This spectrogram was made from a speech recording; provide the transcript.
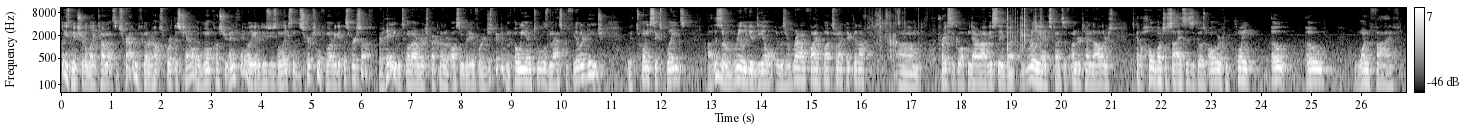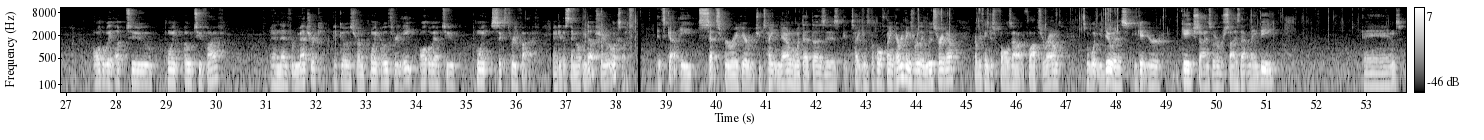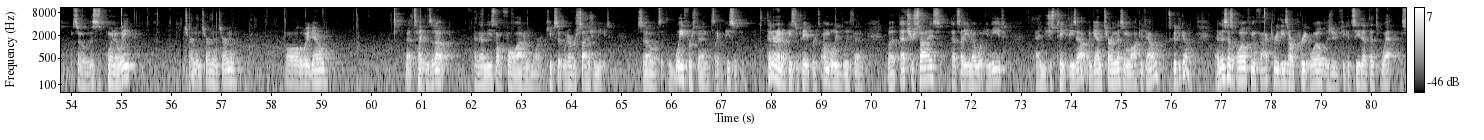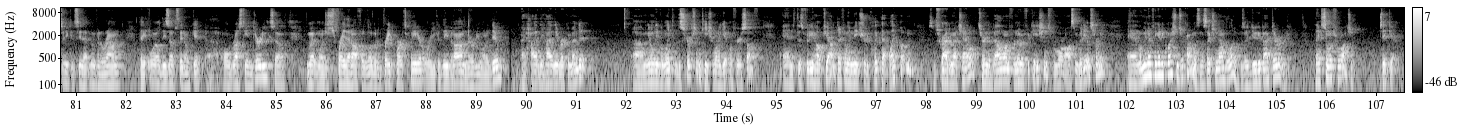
Please make sure to like, comment, subscribe. And if you want to help support this channel, it won't cost you anything. All you got to do is use the links in the description if you want to get this for yourself. Hey, what's going on? Rich back another awesome video for you. Just picked up an OEM Tools Master Feeler Gauge with 26 blades. Uh, this is a really good deal. It was around five bucks when I picked it up. Um, prices go up and down, obviously, but really inexpensive, under $10. It's got a whole bunch of sizes. It goes all the way from 0.0015 all the way up to 0.025. And then for metric, it goes from 0.038 all the way up to 0.635. And get this thing opened up, show you what it looks like. It's got a set screw right here, which you tighten down. And what that does is it tightens the whole thing. Everything's really loose right now. Everything just falls out and flops around. So what you do is you get your gauge size, whatever size that may be. And so this is 0.08. Turning, turning, turning all the way down. That tightens it up, and then these don't fall out anymore. It keeps it whatever size you need. So it's wafer thin. It's like a piece of, thinner than a piece of paper. It's unbelievably thin. But that's your size. That's how you know what you need. And you just take these out. Again, turn this and lock it down. It's good to go. And this has oil from the factory. These are pre-oiled. If you can see that, that's wet. So you can see that moving around. They oil these up so they don't get uh, all rusty and dirty. So you might want to just spray that off with a little bit of brake parts cleaner or you could leave it on, whatever you want to do. I highly, highly recommend it. Uh, I'm going to leave a link in the description in case you want to get one for yourself. And if this video helped you out, definitely make sure to click that like button, subscribe to my channel, turn the bell on for notifications for more awesome videos from me, and let me know if you have any questions or comments in the section down below, because I do get back to everybody. Thanks so much for watching. Take care.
